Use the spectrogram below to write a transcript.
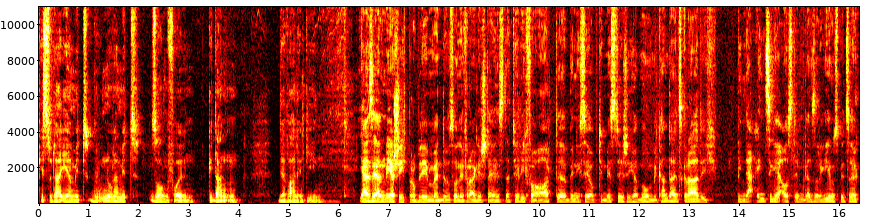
gehst du da eher mit guten oder mit sorgenvollen Gedanken der Wahl entgegen? Ja, es ist ja ein Mehrschichtproblem, wenn du so eine Frage stellst. Natürlich vor Ort äh, bin ich sehr optimistisch. Ich habe einen hohen Bekanntheitsgrad. Ich bin der Einzige aus dem ganzen Regierungsbezirk,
